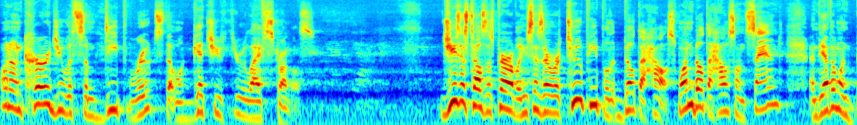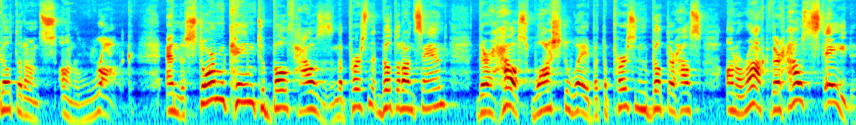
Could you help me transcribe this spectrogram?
I want to encourage you with some deep roots that will get you through life struggles. Jesus tells this parable. He says there were two people that built a house. One built a house on sand, and the other one built it on, on rock. And the storm came to both houses. And the person that built it on sand, their house washed away. But the person who built their house on a rock, their house stayed.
